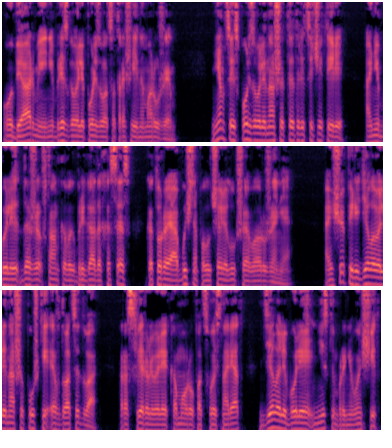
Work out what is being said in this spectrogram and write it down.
Обе армии не брезговали пользоваться трофейным оружием. Немцы использовали наши Т-34, они были даже в танковых бригадах СС, которые обычно получали лучшее вооружение. А еще переделывали наши пушки F-22, рассверливали комору под свой снаряд, делали более низким броневой щит.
